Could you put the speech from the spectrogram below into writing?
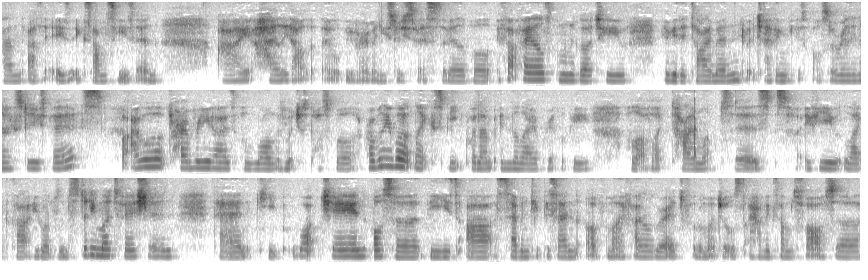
and as it is exam season I highly doubt that there will be very many study spaces available. If that fails, I'm going to go to maybe the Diamond, which I think is also a really nice study space. But I will try and bring you guys along as much as possible. I probably won't like speak when I'm in the library, it'll be a lot of like time lapses. So if you like that, if you want some study motivation, then keep watching. Also, these are 70% of my final grade for the modules I have exams for. So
